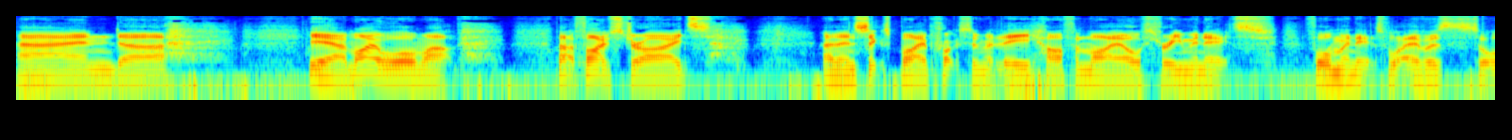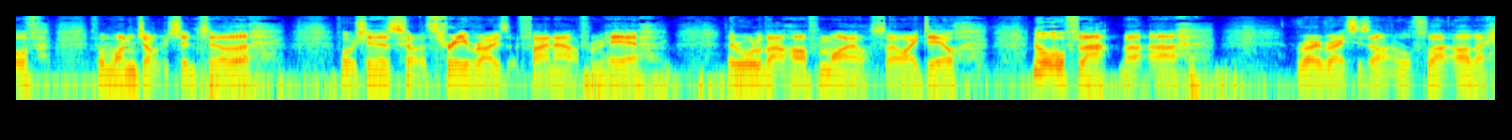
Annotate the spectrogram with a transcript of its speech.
And uh, yeah my warm-up about five strides and then six by approximately half a mile three minutes four minutes whatever's sort of from one junction to another fortunately there's sort of three roads that fan out from here. They're all about half a mile so ideal. Not all flat but uh, road races aren't all flat are they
